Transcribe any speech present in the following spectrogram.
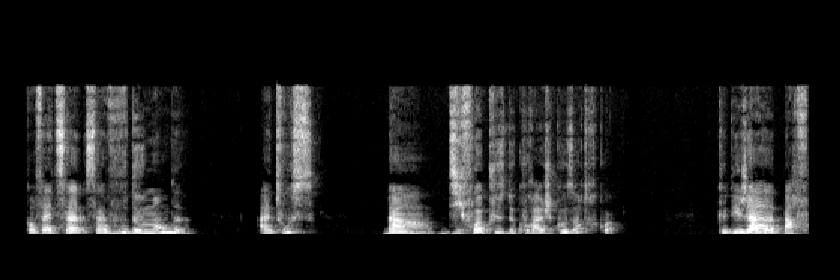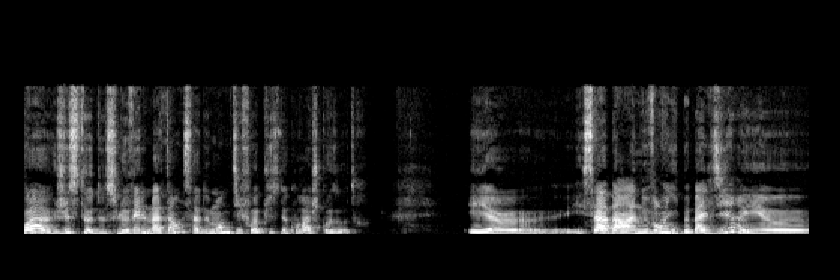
qu'en fait, ça, vous demande à tous ben, dix fois plus de courage qu'aux autres, quoi. Que déjà, parfois, juste de se lever le matin, ça demande dix fois plus de courage qu'aux autres. Et, euh, ça, ben, à 9 ans, il ne peut pas le dire. Et, euh,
